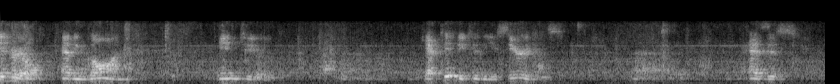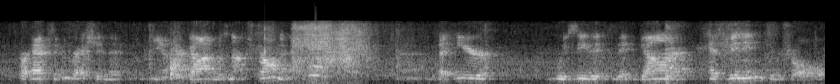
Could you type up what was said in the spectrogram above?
Israel, having gone into uh, captivity to the Assyrians, uh, has this perhaps impression that you know their God was not strong enough. Uh, but here we see that, that God has been in control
